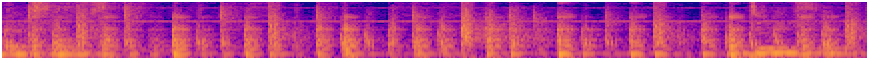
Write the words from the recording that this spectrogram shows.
ourselves. Doing something.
